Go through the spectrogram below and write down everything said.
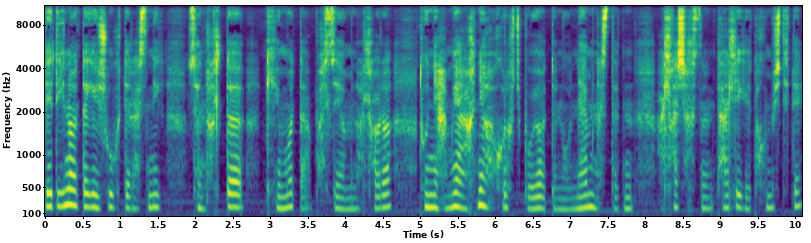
Тэгэд энэ удаагийн шүүхтэр бас нэг сонирхолтой гэх юм уу да болсон юм нь болохоор түүний хамгийн анхны хохирогч буюу одоо нөгөө 8 настайд нь алхаа шахсан таалигээ тохим шүү дээ.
